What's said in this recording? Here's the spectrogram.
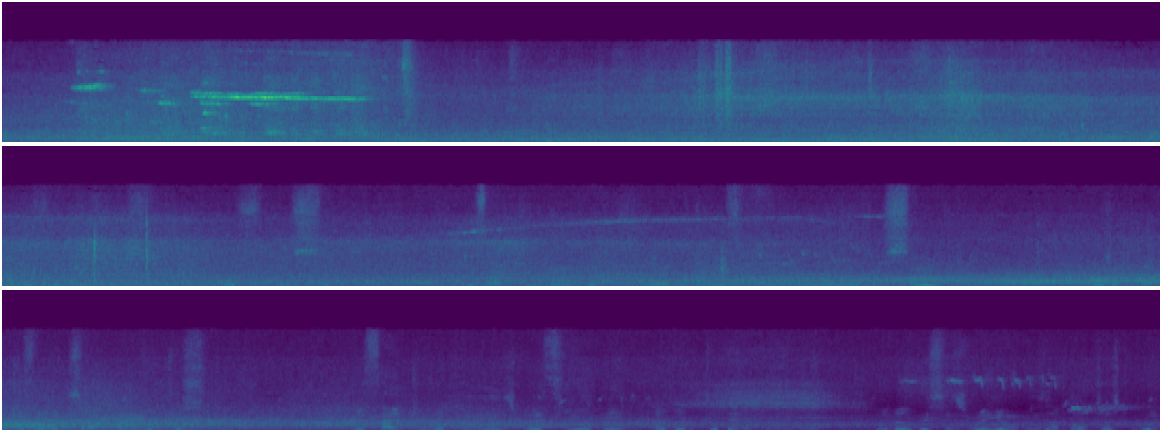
our lives. We thank you, Lord, that you walked with every soul. He was a wonderful example of a Christian. We thank you that He is with you in heaven today. We know this is real. These are not just words,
